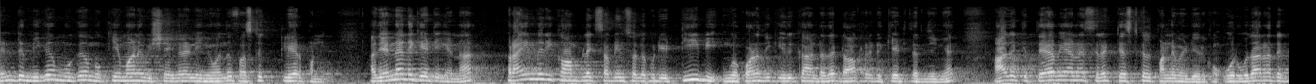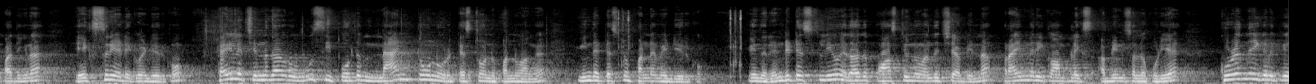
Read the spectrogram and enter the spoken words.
ரெண்டு மிக மிக முக்கியமான விஷயங்களை நீங்கள் வந்து ஃபஸ்ட்டு கிளியர் பண்ணணும். அது என்னென்னு கேட்டிங்கன்னா ப்ரைமரி காம்ப்ளெக்ஸ் அப்படின்னு சொல்லக்கூடிய டிபி உங்கள் குழந்தைக்கு இருக்கான்றதை டாக்டர்கிட்ட கேட்டு தெரிஞ்சுங்க. அதுக்கு தேவையான சில டெஸ்ட்கள் பண்ண வேண்டியிருக்கும். ஒரு உதாரணத்துக்கு பார்த்தீங்கன்னா எக்ஸ்ரே எடுக்க வேண்டியிருக்கும். கையில் சின்னதாக ஒரு ஊசி போட்டு மேன்டோன் ஒரு டெஸ்ட் ஒன்று பண்ணுவாங்க. இந்த டெஸ்ட்டும் பண்ண வேண்டியிருக்கும். இந்த ரெண்டு டெஸ்ட்லேயும் ஏதாவது பாசிட்டிவ்னு வந்துச்சு அப்படின்னா பிரைமரி காம்ப்ளெக்ஸ் அப்படின்னு சொல்லக்கூடிய குழந்தைகளுக்கு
